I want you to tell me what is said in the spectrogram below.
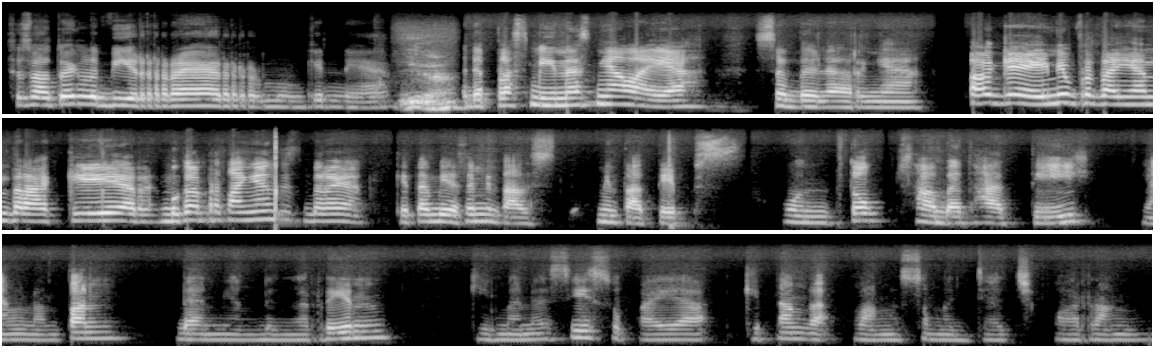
sesuatu yang lebih rare mungkin ya. iya ada plus minusnya lah ya sebenarnya. Oke, ini pertanyaan terakhir. Bukan pertanyaan sih sebenarnya. Kita biasa minta minta tips untuk sahabat hati yang nonton dan yang dengerin gimana sih supaya kita nggak langsung ngejudge orang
